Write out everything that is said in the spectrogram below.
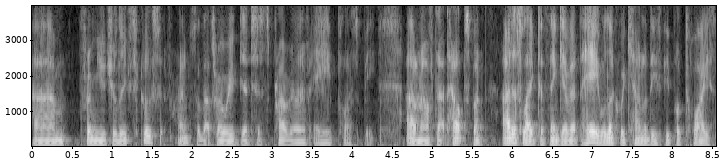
um, from mutually exclusive, right? So that's where we get just the probability of A plus B. I don't know if that helps, but I just like to think of it, hey, well, look, we counted these people twice.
